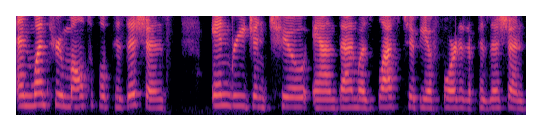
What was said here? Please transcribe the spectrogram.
and went through multiple positions in Region 2 and then was blessed to be afforded a position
